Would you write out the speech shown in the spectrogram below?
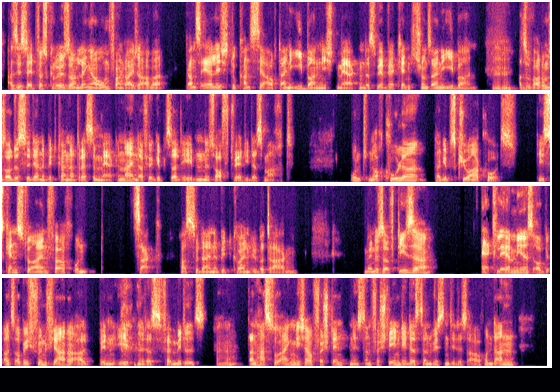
Also ist etwas größer und länger, umfangreicher, aber ganz ehrlich, du kannst ja auch deine IBAN nicht merken. Das wer, wer kennt schon seine IBAN? Mhm. Also warum solltest du dir eine Bitcoin-Adresse merken? Nein, dafür gibt es halt eben eine Software, die das macht. Und noch cooler, da gibt es QR-Codes. Die scannst du einfach und zack, hast du deine Bitcoin übertragen. Wenn du es auf dieser Erklär mir es, ob, als ob ich fünf Jahre alt bin, Ebene das vermittelst, dann hast du eigentlich auch Verständnis. Dann verstehen die das, dann wissen die das auch. Und dann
